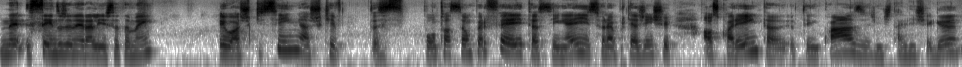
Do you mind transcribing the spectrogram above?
né, sendo generalista também. Eu acho que sim, acho que pontuação perfeita, assim, é isso, né? Porque a gente, aos 40, eu tenho quase, a gente tá ali chegando,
